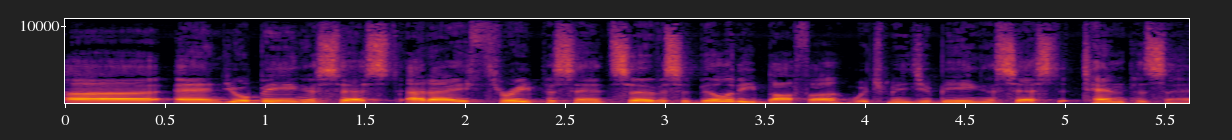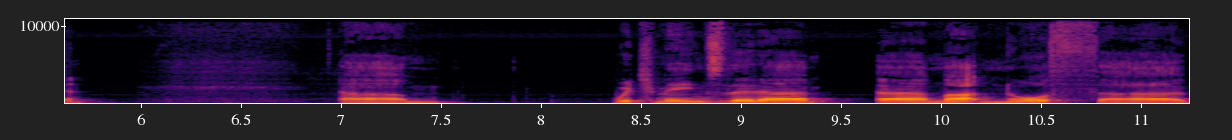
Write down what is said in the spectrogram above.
uh, and you're being assessed at a 3% serviceability buffer, which means you're being assessed at 10%, um, which means that uh, uh, Martin North, uh,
